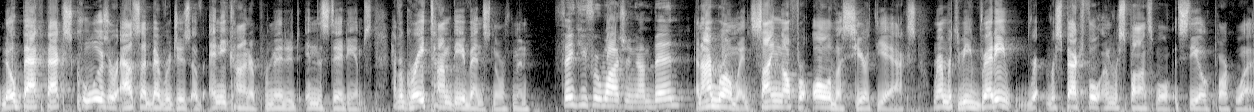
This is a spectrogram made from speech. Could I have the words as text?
no backpacks, coolers, or outside beverages of any kind are permitted in the stadiums. Have a great time at the events, Northmen. Thank you for watching. I'm Ben. And I'm Roman, signing off for all of us here at the Axe. Remember to be ready, re respectful, and responsible. It's the Oak Park Way.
